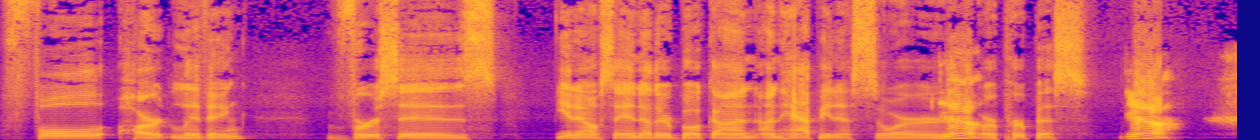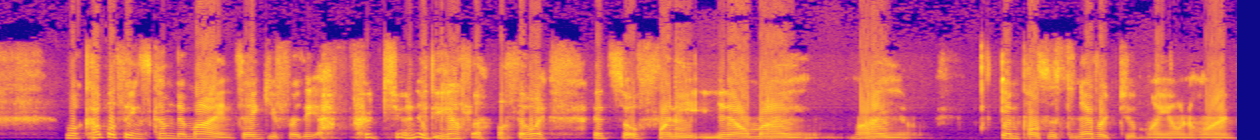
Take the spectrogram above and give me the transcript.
Full Heart Living versus you know, say another book on on happiness or Yeah. or purpose. Yeah. Well, a couple things come to mind. Thank you for the opportunity. Although it's so funny, you know, my my impulse is to never toot my own horn.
